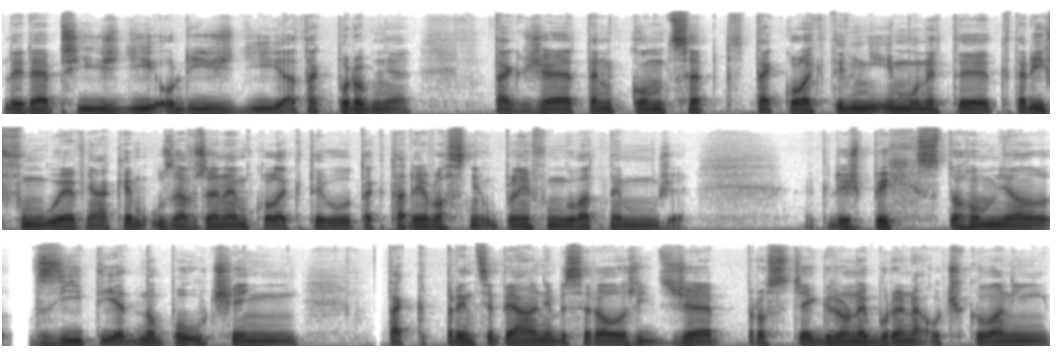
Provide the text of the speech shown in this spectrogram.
lidé přijíždí, odjíždí a tak podobně. Takže ten koncept té kolektivní imunity, který funguje v nějakém uzavřeném kolektivu, tak tady vlastně úplně fungovat nemůže. Když bych z toho měl vzít jedno poučení, tak principiálně by se dalo říct, že prostě kdo nebude naočkovaný,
